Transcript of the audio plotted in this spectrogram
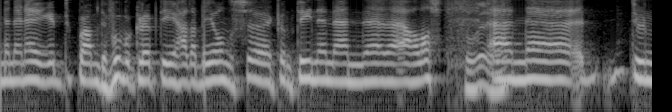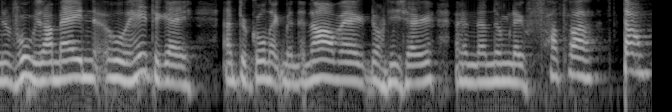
met een eigen, toen kwam de voetbalclub, die hadden bij ons kantine en alles. Ja. En toen vroegen ze aan mij, hoe heette jij? En toen kon ik mijn naam eigenlijk nog niet zeggen. En dan noemde ik Fafa Tam.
